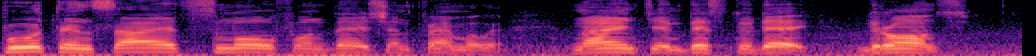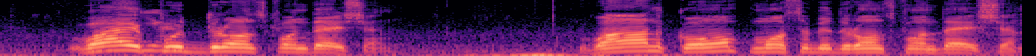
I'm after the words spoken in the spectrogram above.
put inside small foundation family. 19 this today drones. Why put drones foundation? One comb must be drones foundation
